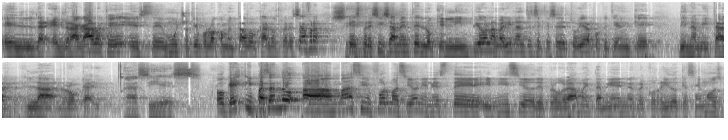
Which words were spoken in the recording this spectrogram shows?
El, el dragado que este, mucho tiempo lo ha comentado Carlos Pérez Zafra, Sí. que es precisamente lo que limpió la Marina antes de que se detuviera porque tienen que dinamitar la roca ahí. Así es. Ok, y pasando a más información en este inicio de programa y también el recorrido que hacemos,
